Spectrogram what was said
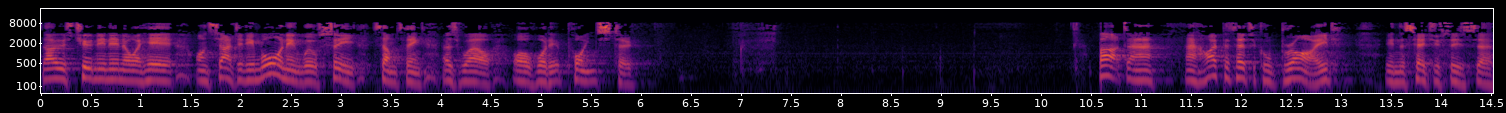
those tuning in or here on Saturday morning will see something as well of what it points to. But our, our hypothetical bride in the Sadducees' uh,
